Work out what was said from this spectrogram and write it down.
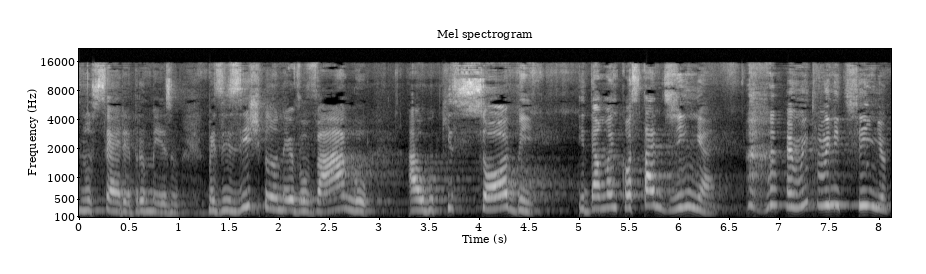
no cérebro mesmo, mas existe pelo nervo vago algo que sobe e dá uma encostadinha. é muito bonitinho.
